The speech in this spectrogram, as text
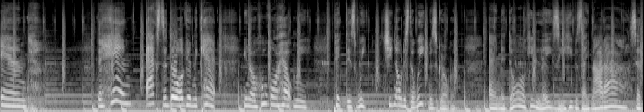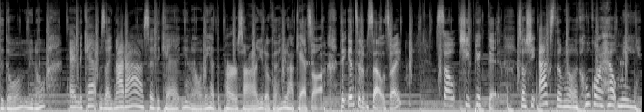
and the hen asked the dog and the cat you know who gonna help me pick this wheat? She noticed the wheat was growing and the dog, he lazy. He was like, not I, said the dog, you know. And the cat was like, not I, said the cat, you know. And they had the purr sign, you know, cause you know how cats are. They into themselves, right? So she picked it. So she asked them, you know, like, who gonna help me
